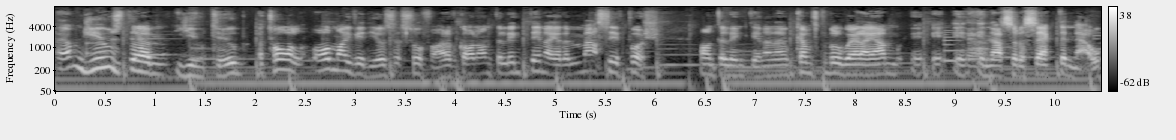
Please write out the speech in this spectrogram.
I haven't used um, YouTube at all. All my videos so far have gone onto LinkedIn. I had a massive push onto LinkedIn, and I'm comfortable where I am in, in, yeah. in that sort of sector now.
